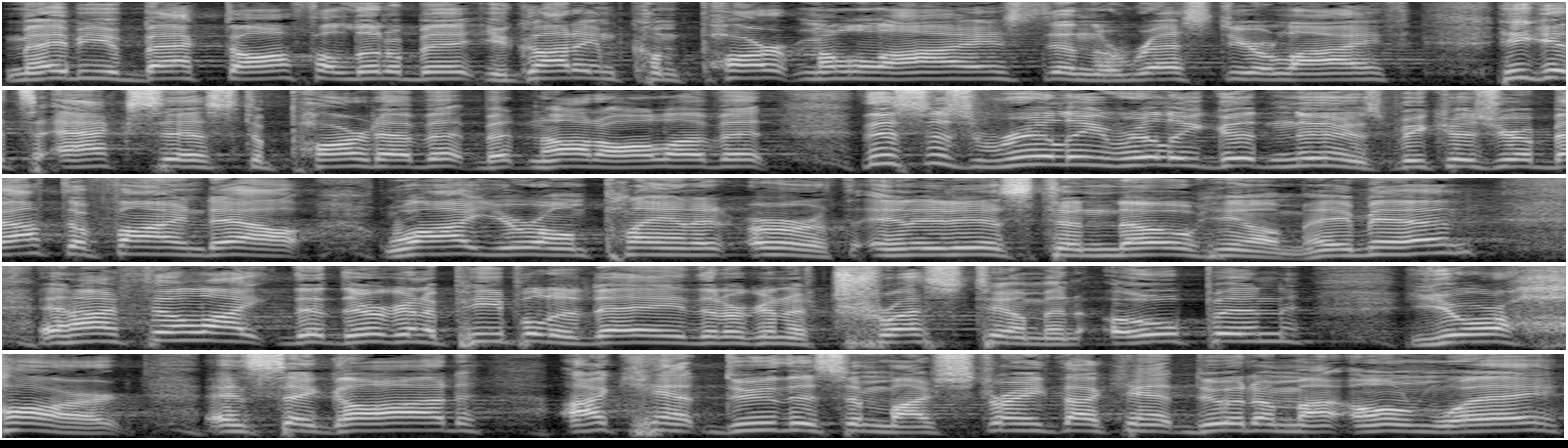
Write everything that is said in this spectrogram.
Maybe you backed off a little bit. You got him compartmentalized in the rest of your life. He gets access to part of it, but not all of it. This is really, really good news because you're about to find out why you're on planet Earth, and it is to know him. Amen? And I feel like that there are going to people today that are going to trust him and open your heart and say, God, I can't do this in my strength. I can't do it in my own way,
